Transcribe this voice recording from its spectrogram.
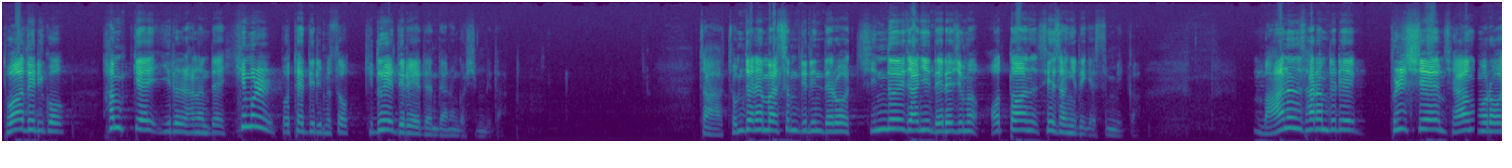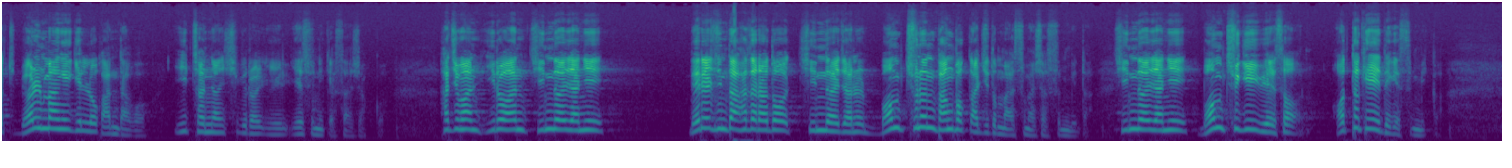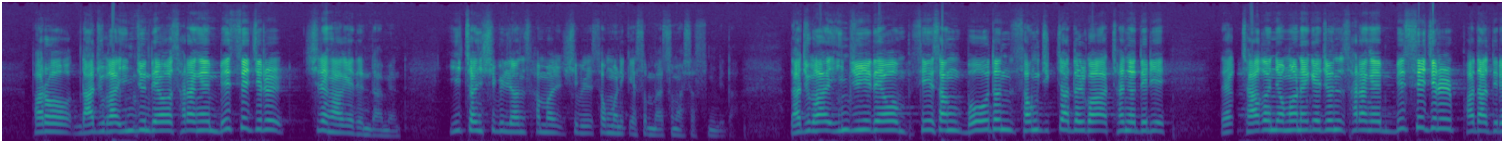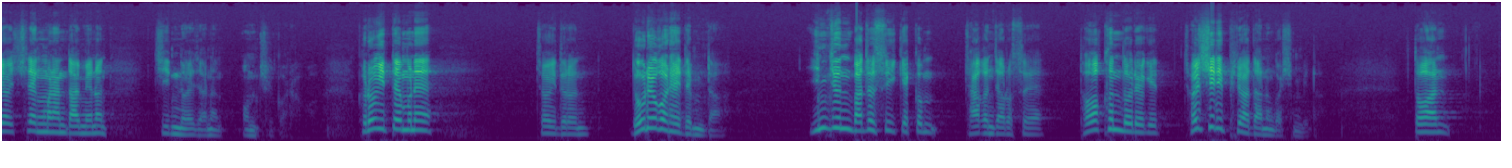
도와드리고 함께 일을 하는데 힘을 보태드리면서 기도해 드려야 된다는 것입니다. 자, 좀 전에 말씀드린 대로 진노의 잔이 내려지면 어떠한 세상이 되겠습니까? 많은 사람들이 불시의 재앙으로 멸망의 길로 간다고 2000년 11월 2일 예수님께서 하셨고 하지만 이러한 진노의 잔이 내려진다 하더라도 진노의 잔을 멈추는 방법까지도 말씀하셨습니다. 진노의 잔이 멈추기 위해서 어떻게 해야 되겠습니까? 바로 나주가 인준되어 사랑의 메시지를 실행하게 된다면 2011년 3월 10일 성모님께서 말씀하셨습니다. 나주가 인준이 되어 세상 모든 성직자들과 자녀들이 내 작은 영혼에게 준 사랑의 메시지를 받아들여 실행만 한다면 진노의 자는 멈출 거라고. 그러기 때문에 저희들은 노력을 해야 됩니다. 인준받을 수 있게끔 작은 자로서의 더 큰 노력이 절실히 필요하다는 것입니다. 또한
